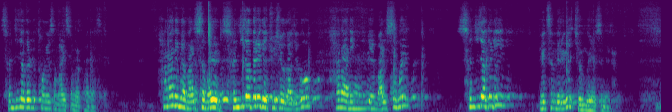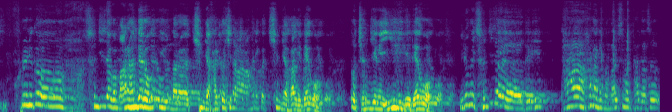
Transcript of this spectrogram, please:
선지자들을 통해서 말씀을 받았어요. 하나님의 말씀을 선지자들에게 주셔가지고 하나님의 말씀을 선지자들이 백성들에게 전거했습니다. 그러니까 선지자가 말한 대로 이웃 나라 침략할 것이다 하니까 침략하게 되고 또 전쟁에 이기게 되고 이런 거 선지자들이 다 하나님의 말씀을 받아서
